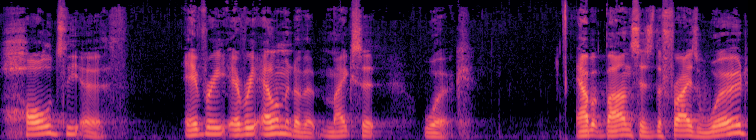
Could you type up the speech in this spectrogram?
holds the earth. Every, every element of it makes it work. Albert Barnes says the phrase word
